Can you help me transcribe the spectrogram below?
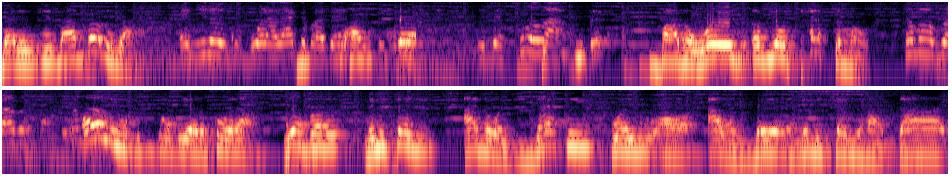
that is in thy brother's eye. And you know what I like about that How you that? is that pull out. By the words of your testimony. Come on, brother. Come on. only way you're gonna be able to pull it out. Yeah, brother, let me tell you, I know exactly where you are. I was there, and let me tell you how God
